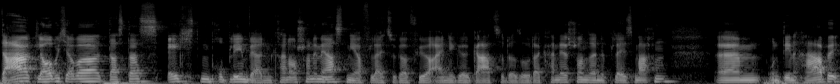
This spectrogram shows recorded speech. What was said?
Da glaube ich aber, dass das echt ein Problem werden kann, auch schon im ersten Jahr vielleicht sogar für einige Guards oder so. Da kann der schon seine Plays machen. Ähm, und den habe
